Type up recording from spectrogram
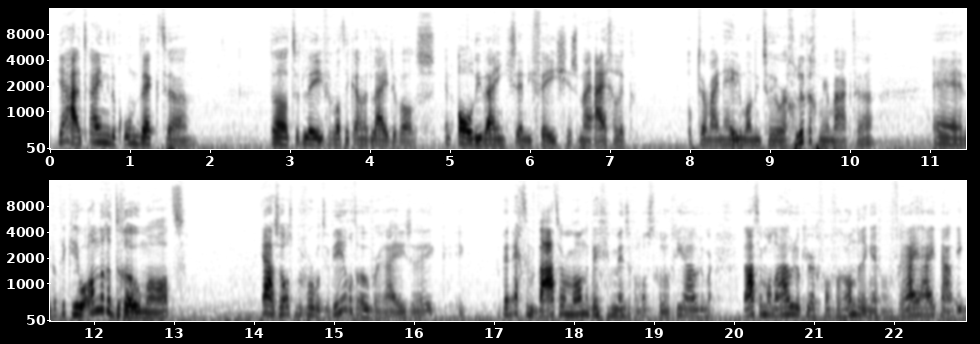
ja, uiteindelijk ontdekte dat het leven wat ik aan het leiden was en al die wijntjes en die feestjes mij eigenlijk op termijn helemaal niet zo heel erg gelukkig meer maakten. En dat ik heel andere dromen had. Ja, zoals bijvoorbeeld de wereld overreizen. Ik, ik ben echt een waterman. Ik weet niet of mensen van astrologie houden, maar watermannen houden ook heel erg van verandering en van vrijheid. Nou, ik,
